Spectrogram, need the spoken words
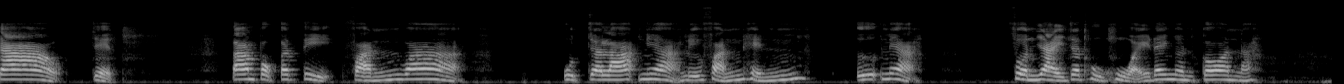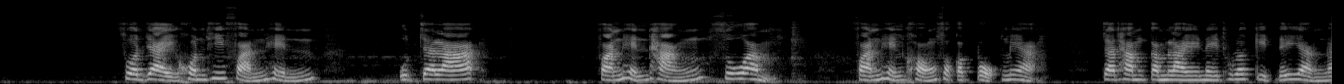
เก้าเจ็ด ตามปกติฝันว่าอุจจาระเนี่ยหรือฝันเห็นอึเนี่ย ส่วนใหญ่จะถูกหวยได้เงินก้อนนะ ส่วนใหญ่คนที่ฝันเห็นอุจจาระฝันเห็นถังส้วม ฝันเห็นของสกปรกเนี่ย จะทำกำไรในธุรกิจได้อย่างง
